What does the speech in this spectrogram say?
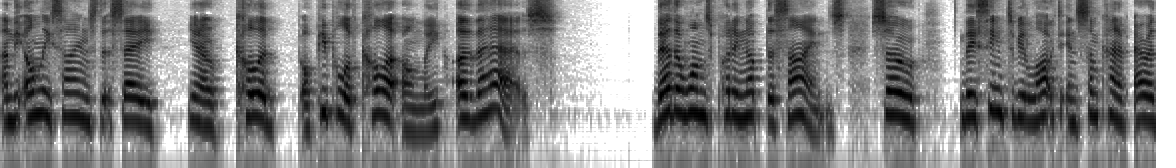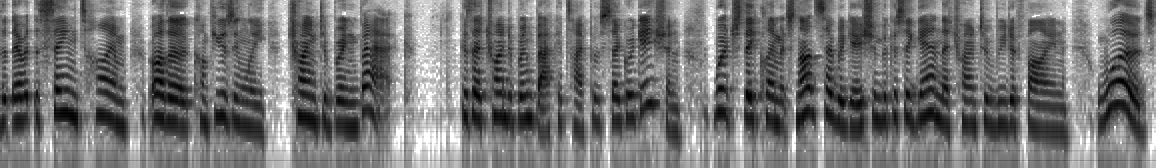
and the only signs that say, you know, colored or people of color only are theirs. They're the ones putting up the signs. So they seem to be locked in some kind of error that they're at the same time, rather confusingly, trying to bring back because they're trying to bring back a type of segregation, which they claim it's not segregation because, again, they're trying to redefine words.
